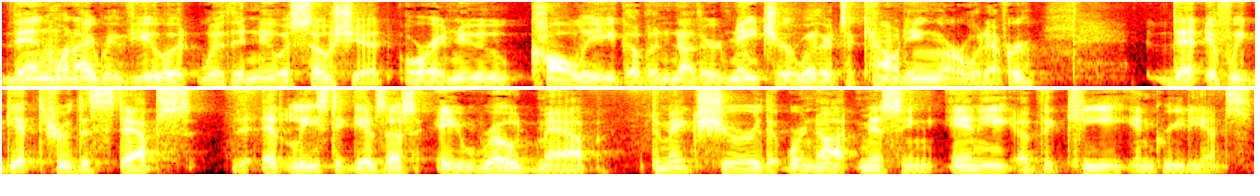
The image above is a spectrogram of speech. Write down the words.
then when I review it with a new associate or a new colleague of another nature, whether it's accounting or whatever, that if we get through the steps, at least it gives us a roadmap to make sure that we're not missing any of the key ingredients.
